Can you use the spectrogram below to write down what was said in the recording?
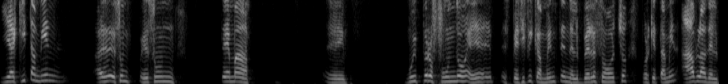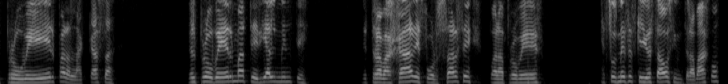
Y aquí también es un, es un tema eh, muy profundo, eh, específicamente en el verso 8, porque también habla del proveer para la casa, del proveer materialmente, de trabajar, esforzarse para proveer. Estos meses que yo he estado sin trabajo,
